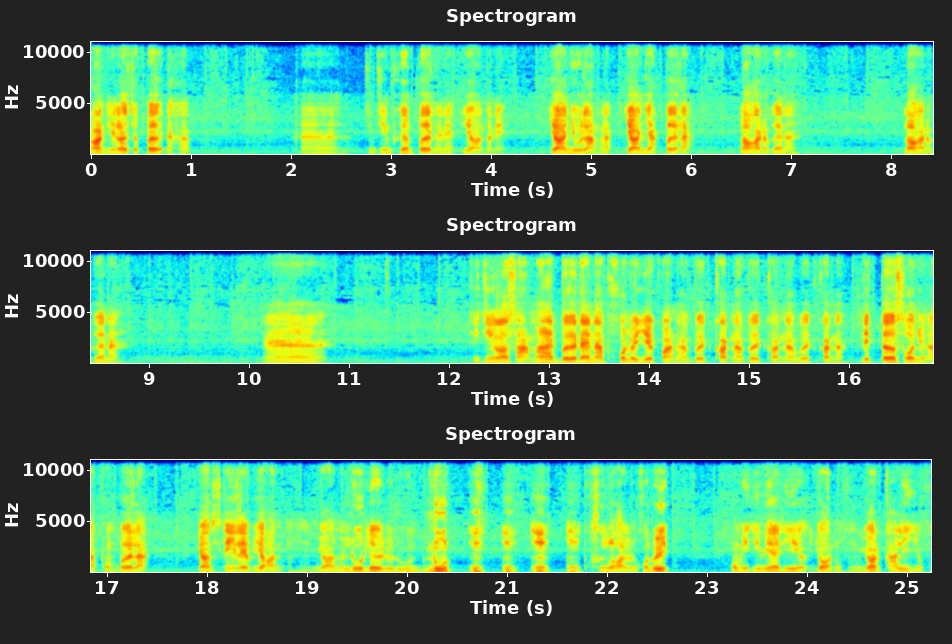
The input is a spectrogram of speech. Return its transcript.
ก่อนที่เราจะเปิดนะครับ อ่า จริง ๆ เพื่อนเปิดแล้วเนี่ยยอนตอนนี้ยอนอยู่หลังละยอนอยากเปิดละ รอก่อนนะเพื่อนนะ รอก่อนนะเพื่อนนะ อ่า จริงๆ เราสามารถเบิร์ดได้นะ คนเราเยอะกว่านะ เบิร์ดก่อนนะ เบิร์ดก่อนนะ เบิร์ดก่อนนะลกเตอร์โซนอยู่นะ ผมเบิร์ดละ ย้อนตีเลฟยอนอื้อนมันรูดเร็วหรือรูดรูดอืมอืมอืมอืมครึ่งหลอดแล้วทุกคนดูดิผมไม่กี่วินาทีย้อนโอ้โหย้อนกาลีโอ้โห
